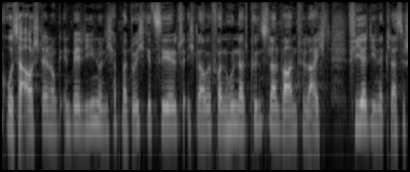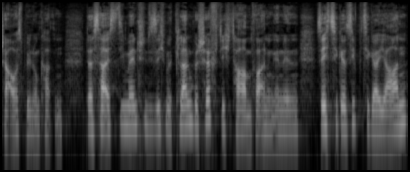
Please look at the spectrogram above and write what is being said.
große Ausstellung in Berlin und ich habe mal durchgezählt, ich glaube von 100 Künstlern waren vielleicht vier, die eine klassische Ausbildung hatten. Das heißt, die Menschen, die sich mit Klang beschäftigt haben, vor allem in den 60er, 70er Jahren,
